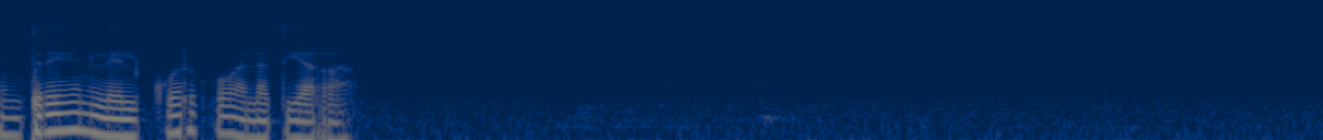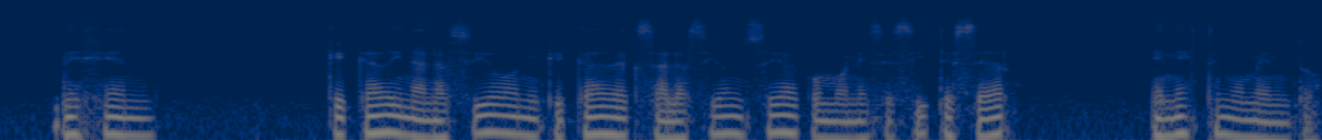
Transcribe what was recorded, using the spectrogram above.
Entréguenle el cuerpo a la tierra. Dejen que cada inhalación y que cada exhalación sea como necesite ser en este momento.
